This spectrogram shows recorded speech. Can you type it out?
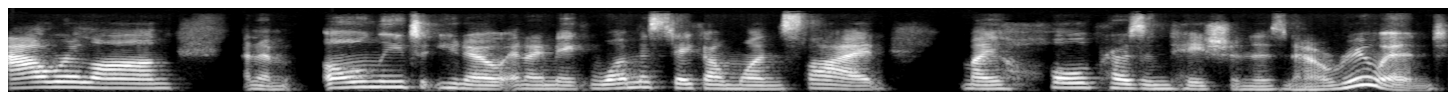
hour long and I'm only, to, you know, and I make one mistake on one slide, my whole presentation is now ruined.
